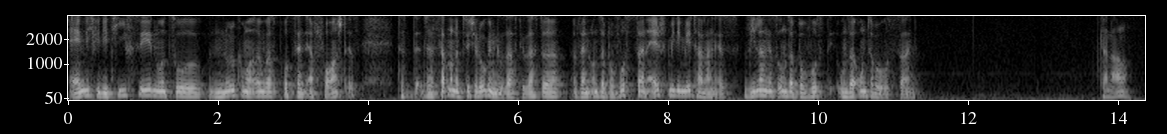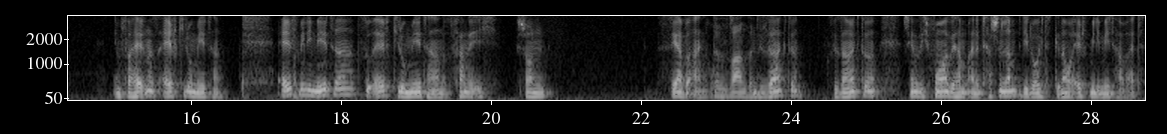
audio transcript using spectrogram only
ähnlich wie die Tiefsee nur zu 0, irgendwas Prozent erforscht ist. Das, das, hat mal eine Psychologin gesagt. Die sagte, wenn unser Bewusstsein 11 Millimeter lang ist, wie lang ist unser, Bewusst unser Unterbewusstsein? Keine Ahnung. Im Verhältnis 11 Kilometer. 11 Millimeter zu 11 Kilometer. Und das fand ich schon sehr beeindruckend. Das ist Wahnsinn. Und sie sagte, Sie sagte, stellen Sie sich vor, Sie haben eine Taschenlampe, die leuchtet genau 11 mm weit.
